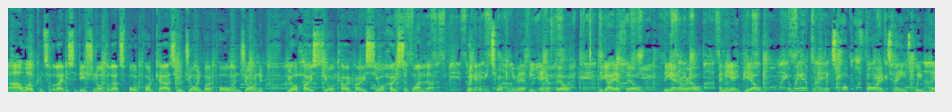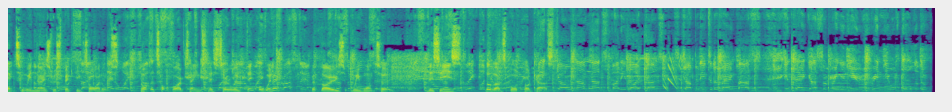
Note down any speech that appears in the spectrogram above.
Uh, welcome to the latest edition of the Love Sport podcast. You're joined by Paul and John, your host, your co host, your host of wonder. We're going to be talking about the NFL, the AFL, the NRL, and the EPL, and we're going to put in the top five teams we want to win those respective titles. Not the top five teams necessarily think will win it, but those we want to. This is the Love Sport podcast.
